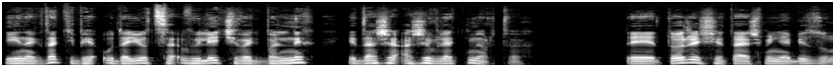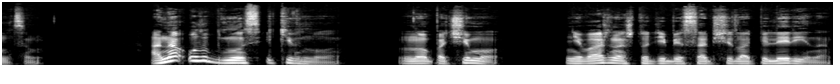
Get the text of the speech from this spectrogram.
и иногда тебе удается вылечивать больных и даже оживлять мертвых. Ты тоже считаешь меня безумцем?» Она улыбнулась и кивнула. «Но почему? Неважно, что тебе сообщила Пелерина.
